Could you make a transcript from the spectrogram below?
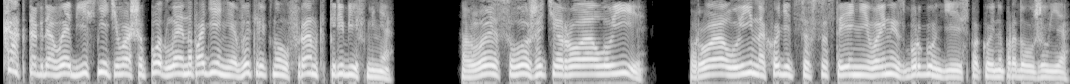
как тогда вы объясните ваше подлое нападение?» — выкрикнул Франк, перебив меня. «Вы служите Руа-Луи, Руа-Луи находится в состоянии войны с Бургундией, спокойно продолжил я.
